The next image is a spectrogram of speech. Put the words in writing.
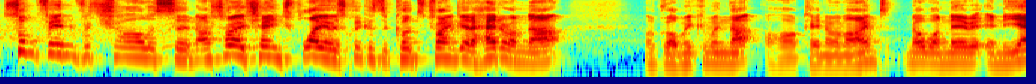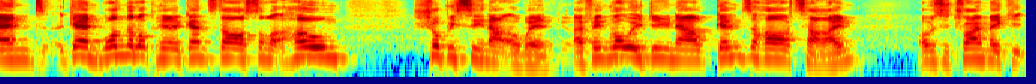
something. for Richarlison. I was trying to change player as quick as I could to try and get a header on that. Oh, God, we can win that. Oh, okay, never mind. No one near it in the end. Again, 1-0 up here against Arsenal at home. Should be seen out a win. I think what we do now, get into half-time. Obviously, try and make it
